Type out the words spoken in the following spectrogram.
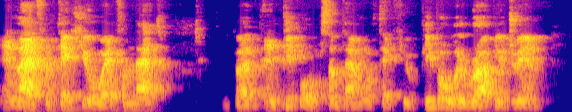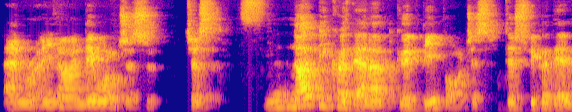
and life will take you away from that but and people sometimes will take you people will rob your dream and you know and they will just just not because they're not good people just just because they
